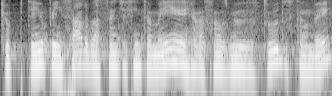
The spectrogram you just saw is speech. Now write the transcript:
que eu tenho pensado bastante assim também é em relação aos meus estudos também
